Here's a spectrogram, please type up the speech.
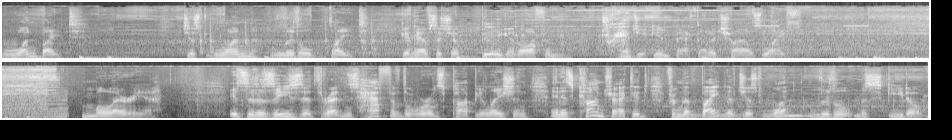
one bite, just one little bite, can have such a big and often tragic impact on a child's life. Malaria. It's a disease that threatens half of the world's population and is contracted from the bite of just one little mosquito.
